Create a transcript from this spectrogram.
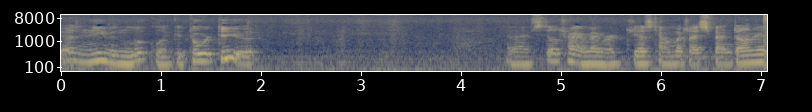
Doesn't even look like a tortilla. And I'm still trying to remember just how much I spent on it.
